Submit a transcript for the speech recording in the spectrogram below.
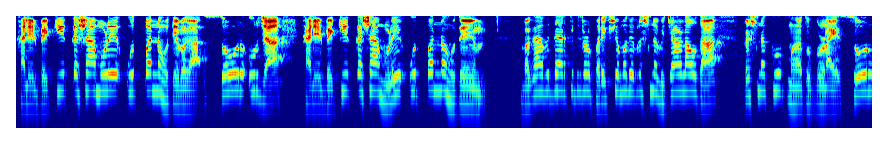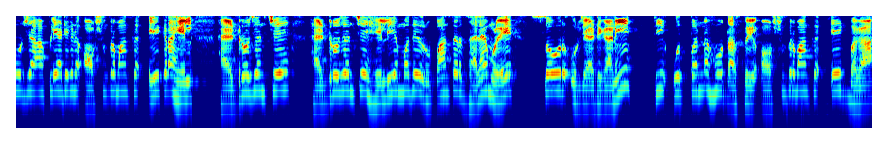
खालीलपैकी कशामुळे उत्पन्न होते बघा. सौर ऊर्जा खालीलपैकी कशामुळे उत्पन्न होते? बघा विद्यार्थी मित्रांनो परीक्षेमध्ये प्रश्न विचारला होता. प्रश्न खूप महत्त्वपूर्ण आहे. सौर ऊर्जा आपली या ठिकाणी ऑप्शन क्रमांक एक राहील. हायड्रोजनचे हायड्रोजनचे हेलियममध्ये रूपांतर झाल्यामुळे सौर ऊर्जा या ठिकाणी ती उत्पन्न होत असते. ऑप्शन क्रमांक एक बघा.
